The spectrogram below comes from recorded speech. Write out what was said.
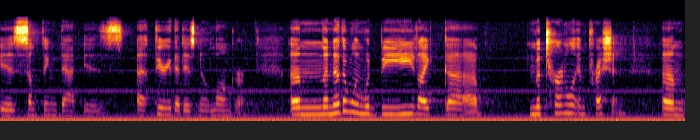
is something that is a theory that is no longer. Um, another one would be like uh, maternal impression. Um,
